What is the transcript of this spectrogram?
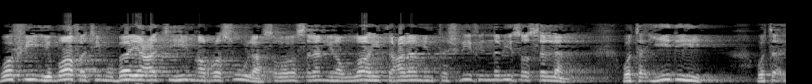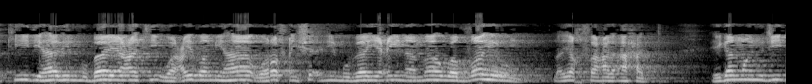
وفي إضافة مبايعتهم الرسول صلى الله عليه وسلم إلى الله تعالى من تشريف النبي صلى الله عليه وسلم وتأييده وتأكيد هذه المبايعة وعظمها ورفع شأن المبايعين ما هو الظاهر لا يخفى على أحد également, il nous dit,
